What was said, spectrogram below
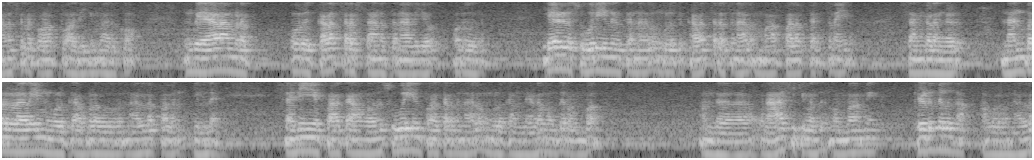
மனசில் குழப்பம் அதிகமாக இருக்கும். உங்க ஏழாம் இடம் ஒரு கலத்தர ஸ்தானத்தினாலேயோ ஒரு ஏழில் சூரியன் இருக்கிறதுனால உங்களுக்கு கலத்தரத்தினால ம- பல பிரச்சனைகள் சங்கடங்கள் நண்பர்களாலேயும் உங்களுக்கு அவ்வளவு நல்ல பலன் இல்லை. சனியை பார்க்க அவங்க வந்து சூரியன் பார்க்கறதுனால உங்களுக்கு அந்த இடம் வந்து ரொம்ப அந்த ராசிக்கு வந்து ரொம்பவுமே கெடுதல் தான். அவ்வளவு நல்ல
